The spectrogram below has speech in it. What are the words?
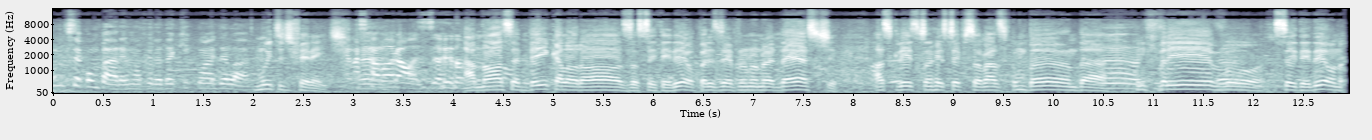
Como que você compara uma feira daqui com a de lá? muito diferente. É mais calorosa. pelo A nossa é bem calorosa, você entendeu? Por exemplo, no Nordeste, as clientes são recepcionadas com banda, com frevo, você entendeu?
